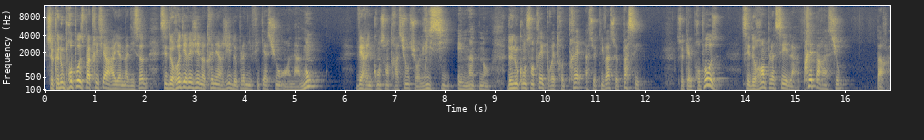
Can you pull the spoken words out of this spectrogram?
Ce que nous propose Patricia Ryan Madison, c'est de rediriger notre énergie de planification en amont vers une concentration sur l'ici et maintenant, de nous concentrer pour être prêts à ce qui va se passer. Ce qu'elle propose, c'est de remplacer la préparation par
